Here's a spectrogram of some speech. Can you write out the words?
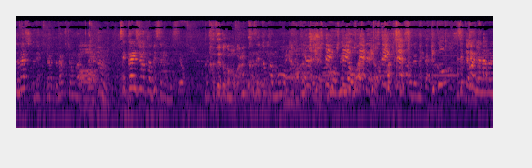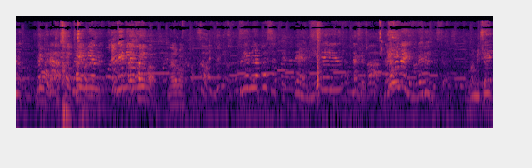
新しくできたアトラクションがあって世界中を旅するんですよ。風とかも風とかも行きたいもうみんな終わって行きたい行きたい。拍手するみたいな。行こう？すっごい並ぶの。でもだからプレミアムプレミアム買えば並ばんそう。プレミアパスって言って2000円出せば並ばないで乗れるんですよ絶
